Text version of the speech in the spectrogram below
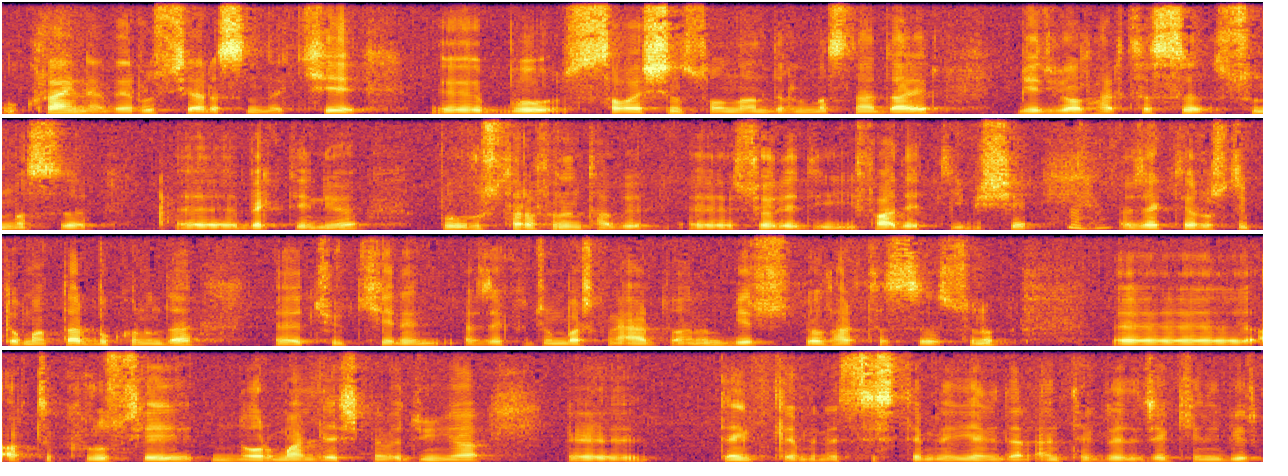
Ukrayna ve Rusya arasındaki e, bu savaşın sonlandırılmasına dair bir yol haritası sunması e, bekleniyor. Bu Rus tarafının tabii e, söylediği, ifade ettiği bir şey. Özellikle Rus diplomatlar bu konuda e, Türkiye'nin, özellikle Cumhurbaşkanı Erdoğan'ın bir yol haritası sunup e, artık Rusya'yı normalleşme ve dünya e, denklemine, sistemine yeniden entegre edecek yeni bir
